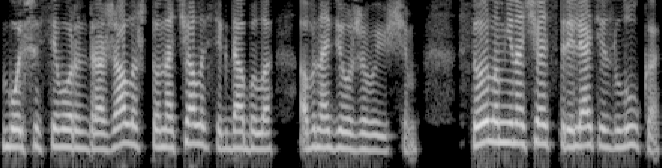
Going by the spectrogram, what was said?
Больше всего раздражало, что начало всегда было обнадеживающим. Стоило мне начать стрелять из лука,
